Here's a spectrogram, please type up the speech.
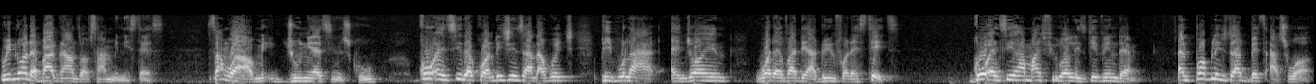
We know the backgrounds of some ministers. Some were juniors in school. Go and see the conditions under which people are enjoying whatever they are doing for the state. Go and see how much fuel is giving them. And publish that bit as well.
